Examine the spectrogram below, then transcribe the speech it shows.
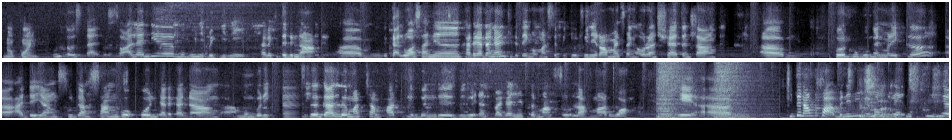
no point. Untuk Ustaz, soalan dia berbunyi begini. Kalau kita dengar um, dekat luar sana, kadang-kadang kan kita tengok masa PKP ni ramai sangat orang share tentang um, perhubungan mereka. Uh, ada yang sudah sanggup pun kadang-kadang uh, memberikan segala macam harta benda, duit dan sebagainya termasuklah maruah. Okay, um, kita nampak benda ni memang realitinya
